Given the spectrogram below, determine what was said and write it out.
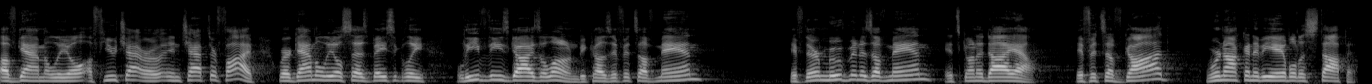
of Gamaliel a few cha- or in chapter 5, where Gamaliel says basically, leave these guys alone because if it's of man, if their movement is of man, it's going to die out. If it's of God, we're not going to be able to stop it.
